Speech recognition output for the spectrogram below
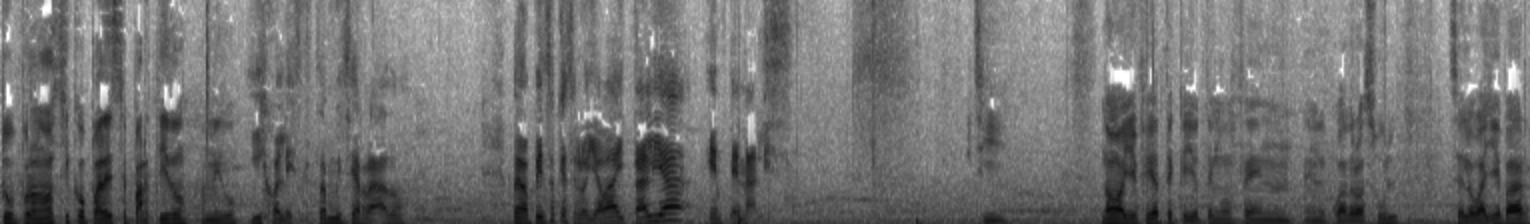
tu pronóstico para este partido, amigo. híjole, es que está muy cerrado. Pero pienso que se lo lleva a Italia en penales. Sí. No, yo fíjate que yo tengo fe en, en el cuadro azul. Se lo va a llevar.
